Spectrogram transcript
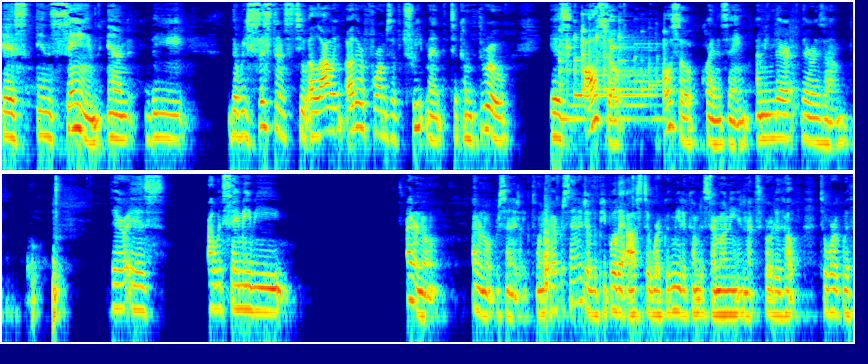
is insane. And the the resistance to allowing other forms of treatment to come through is also also quite insane. I mean, there there is um there is I would say maybe I don't know I don't know what percentage like twenty five percentage of the people that asked to work with me to come to ceremony in Mexico to help to work with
